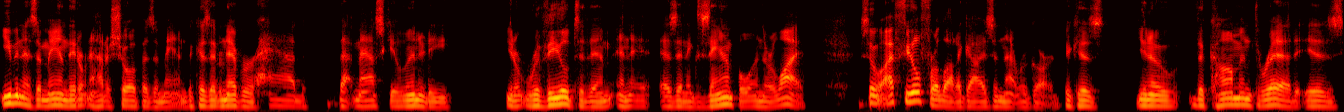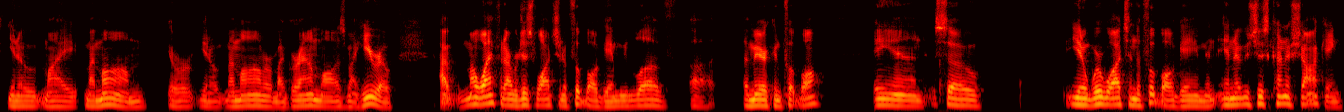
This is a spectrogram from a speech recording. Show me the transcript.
even as a man, they don't know how to show up as a man because they've mm-hmm. never had that masculinity you know revealed to them and as an example in their life. So i feel for a lot of guys in that regard because you know the common thread is you know my my mom or you know my mom or my grandma is my hero. I, my wife and i were just watching a football game. We love uh, american football. And so you know we're watching the football game and, and it was just kind of shocking.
